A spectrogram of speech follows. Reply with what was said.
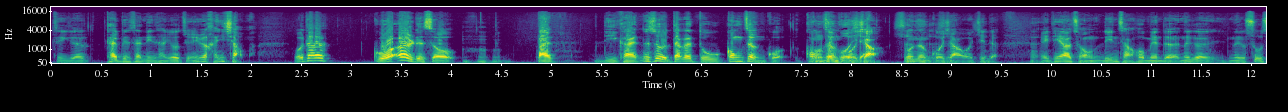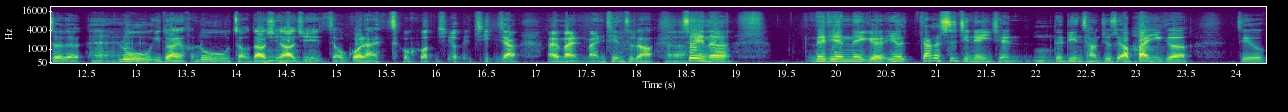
这个太平山林场幼稚园，因为很小嘛。我大概国二的时候 搬离开，那时候大概读公正国公正国校，公正国校，我记得每天要从林场后面的那个那个宿舍的路一段路走到学校去，走过来 走过去，我印象还蛮蛮清楚的哈。所以呢，那天那个因为大概十几年以前的林场就是要办一个这个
